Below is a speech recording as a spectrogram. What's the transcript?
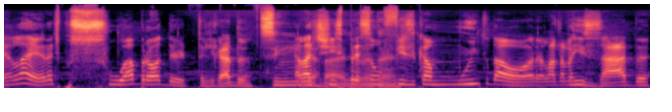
ela era, tipo, sua brother, tá ligado? Sim, Ela verdade, tinha expressão verdade. física muito da hora, ela dava risada.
